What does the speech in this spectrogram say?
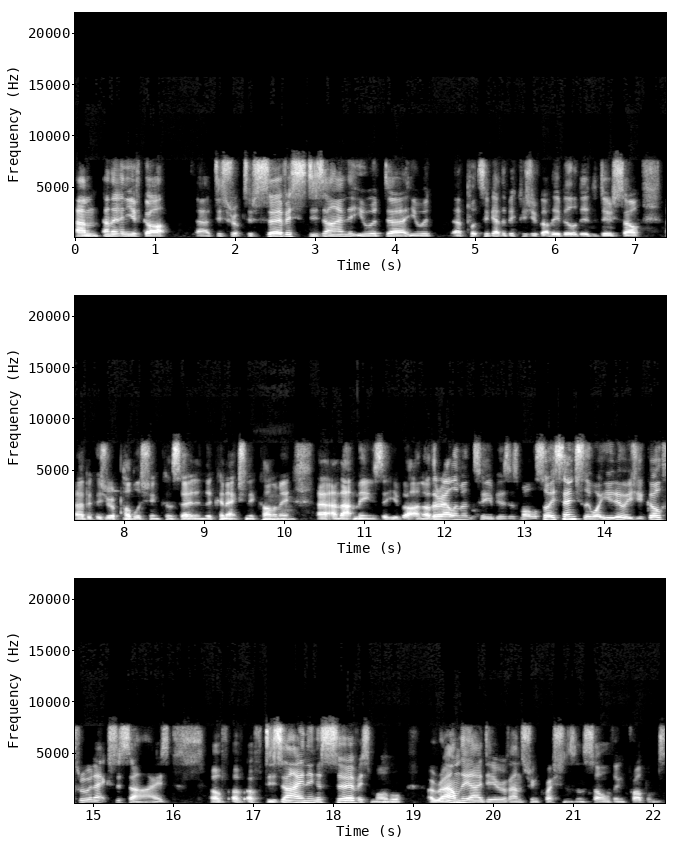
um, and then you've got uh, disruptive service design that you would uh, you would uh, put together because you've got the ability to do so uh, because you're a publishing concern in the connection economy. Uh, and that means that you've got another element to your business model. So essentially what you do is you go through an exercise of, of, of designing a service model around the idea of answering questions and solving problems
